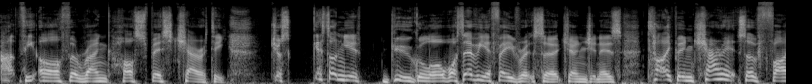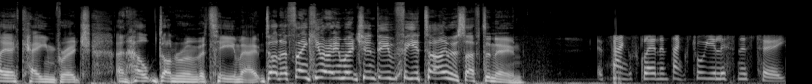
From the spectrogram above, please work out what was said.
at the Arthur Rank Hospice Charity. Just get on your Google or whatever your favourite search engine is, type in Chariots of Fire Cambridge and help Donna and the team out. Donna, thank you very much indeed for your time this afternoon. Thanks, Glenn, and thanks to all your listeners too.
